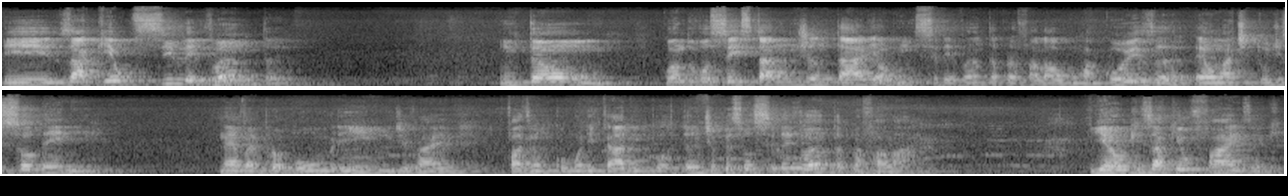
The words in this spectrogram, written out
e Zaqueu se levanta, então, quando você está num jantar e alguém se levanta para falar alguma coisa, é uma atitude solene. Né? Vai propor um brinde, vai fazer um comunicado importante, a pessoa se levanta para falar. E é o que Zaqueu faz aqui.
